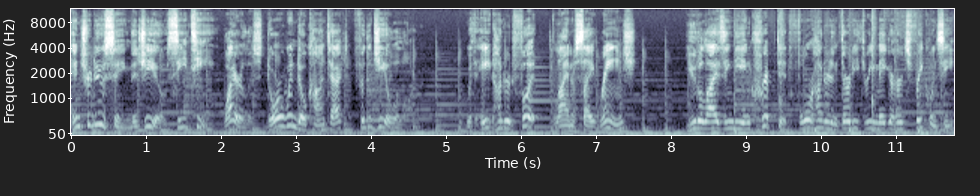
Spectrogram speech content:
Introducing the Geo CT wireless door window contact for the Geo alarm. With 800 foot line of sight range, utilizing the encrypted 433 MHz frequency,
